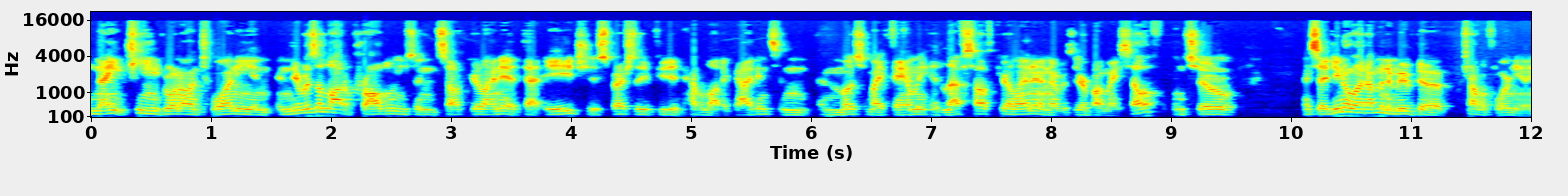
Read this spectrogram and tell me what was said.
19 going on 20 and, and there was a lot of problems in South Carolina at that age, especially if you didn't have a lot of guidance and, and most of my family had left South Carolina and I was there by myself. And so I said, you know what, I'm going to move to California.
